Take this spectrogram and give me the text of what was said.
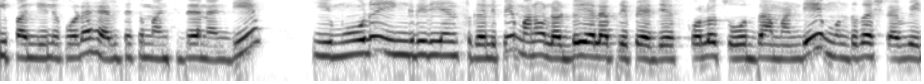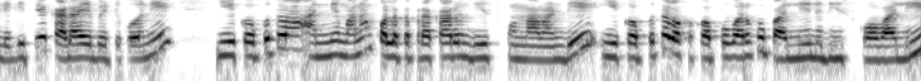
ఈ పల్లీలు కూడా హెల్త్కి మంచిదేనండి. ఈ మూడు ఇంగ్రీడియంట్స్ కలిపి మనం లడ్డు ఎలా ప్రిపేర్ చేసుకోవాలో చూద్దామండి. ముందుగా స్టవ్ వెలిగించి కడాయి పెట్టుకొని ఈ కప్పుతో అన్ని మనం కొలత ప్రకారం తీసుకుందామండి. ఈ కప్పుతో ఒక కప్పు వరకు పల్లీలు తీసుకోవాలి.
